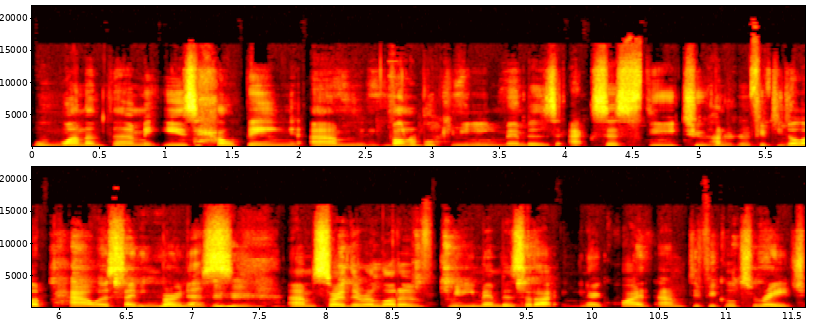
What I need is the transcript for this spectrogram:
one of them is helping um, vulnerable community members access the $250 power saving Mhm. bonus. Mhm. Um, so there are a lot of community members that are, you know, quite um, difficult to reach.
